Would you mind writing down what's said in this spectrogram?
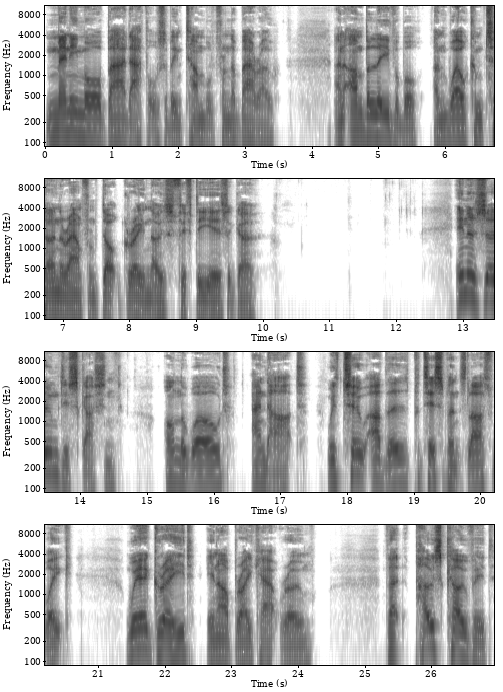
Many more bad apples have been tumbled from the barrow. An unbelievable and welcome turnaround from Dock Green those 50 years ago. In a Zoom discussion, on the world and art with two other participants last week, we agreed in our breakout room that post COVID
